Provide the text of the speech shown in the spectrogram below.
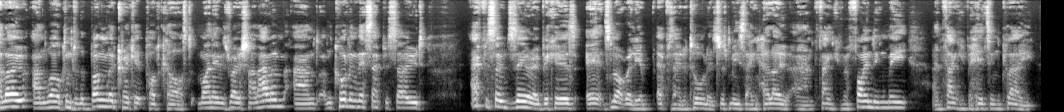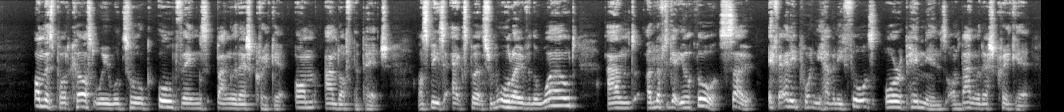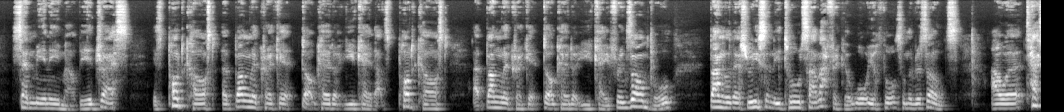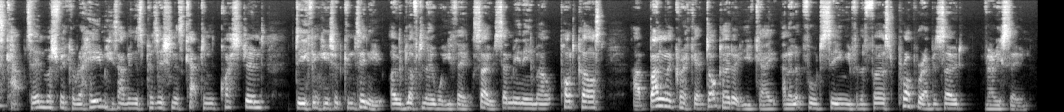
Hello and welcome to the Bangla Cricket Podcast. My name is Roshan Alam and I'm calling this episode episode zero because it's not really an episode at all. It's just me saying hello and thank you for finding me and thank you for hitting play. On this podcast, we will talk all things Bangladesh cricket on and off the pitch. I'll speak to experts from all over the world and I'd love to get your thoughts. So, if at any point you have any thoughts or opinions on Bangladesh cricket, send me an email. The address is podcast at banglacricket.co.uk. That's podcast at banglacricket.co.uk. For example, Bangladesh recently toured South Africa. What were your thoughts on the results? Our test captain, Mushfiqur Rahim, he's having his position as captain questioned. Do you think he should continue? I would love to know what you think. So send me an email, podcast at banglacricket.co.uk, and I look forward to seeing you for the first proper episode very soon.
